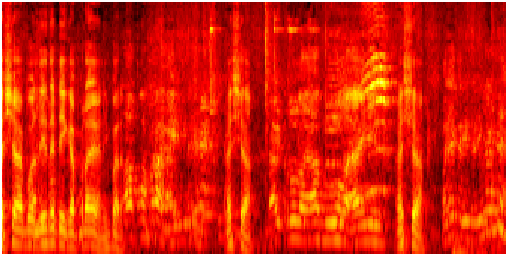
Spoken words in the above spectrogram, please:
ਅੱਛਾ ਬੋਲੀ ਤੇ ਟੀਕਾ ਭਰਾਇਆ ਨਹੀਂ ਪਰ। ਆਪਾਂ ਭਰਾਇਆ ਹੀ ਨਹੀਂ ਤੇ। ਅੱਛਾ। ਡਾਕਟਰ ਨੂੰ ਲਾਇਆ ਫੋਨ ਆਇਆ ਹੀ ਨਹੀਂ ਅੱਛਾ। ਪਰੇ ਕਰੀ ਡੜੀ ਨਾ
